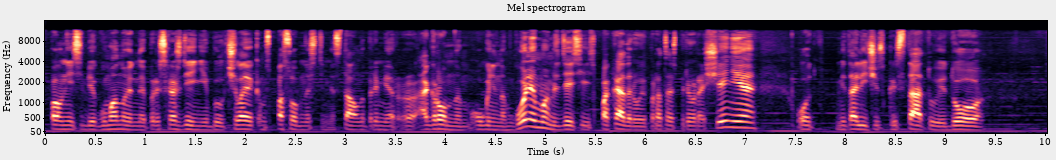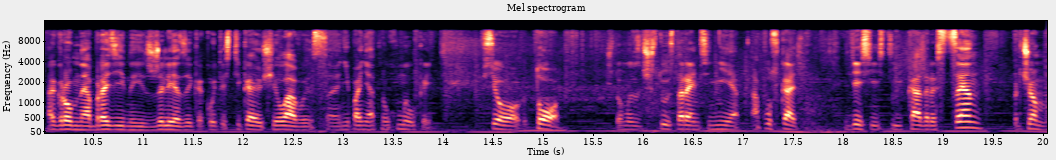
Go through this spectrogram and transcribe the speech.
вполне себе гуманоидное происхождение был человеком способностями, стал, например, огромным огненным големом. Здесь есть покадровый процесс превращения от металлической статуи до огромной абразины из железа и какой-то стекающей лавы с непонятной ухмылкой. Все то, что мы зачастую стараемся не опускать. Здесь есть и кадры сцен, причем,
